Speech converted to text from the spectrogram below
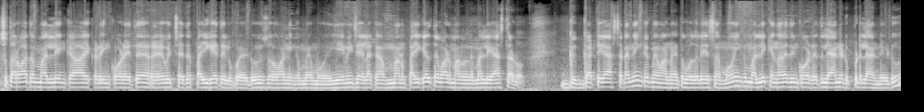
సో తర్వాత మళ్ళీ ఇంకా ఇక్కడ ఇంకోడైతే రేవిచ్ అయితే పైకి అయితే వెళ్ళిపోయాడు. సో వాడిని ఇంకా మేము ఏమీ చేయలేక మనం పైకి వెళ్తే వాడు మనల్ని మళ్ళీ వేస్తాడు. గ- గట్టిగా వేస్తాడని ఇంకా మేము వాడిని అయితే వదిలేసాము. ఇంకా మళ్ళీ కిందనైతే ఇంకోటి అయితే ల్యాండ్ అయ్యాడు ఇప్పుడు ల్యాండ్ అయ్యాడు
